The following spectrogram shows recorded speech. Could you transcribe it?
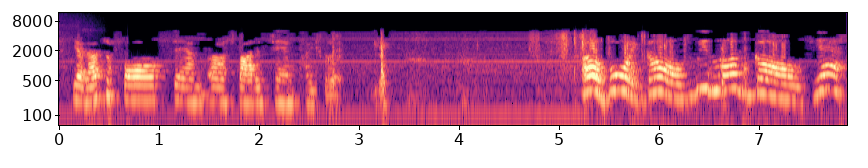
yeah, that's a fall sand, uh, spotted sandpiper. Correct. Yep. Oh boy, gulls. We love gulls. Yes.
